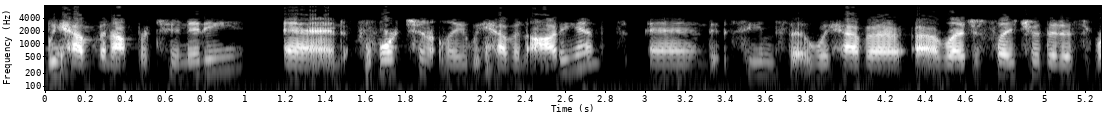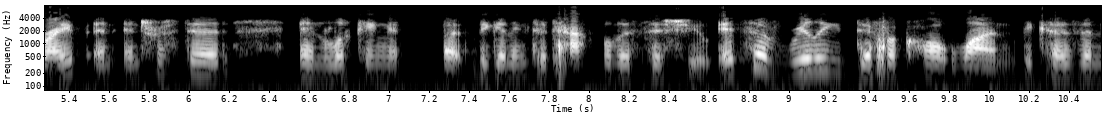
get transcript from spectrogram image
we have an opportunity, and fortunately, we have an audience, and it seems that we have a, a legislature that is ripe and interested in looking at, at beginning to tackle this issue. It's a really difficult one because in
